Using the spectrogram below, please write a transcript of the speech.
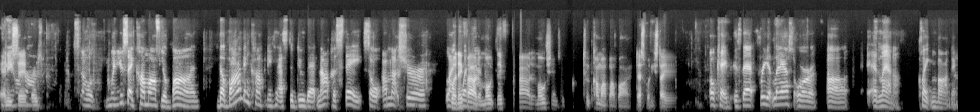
and he Okay, said, on. So when you say come off your bond, the bonding company has to do that, not the state. So I'm not sure. Like well, they what filed a mo, they filed a motion to, to come off my bond. That's what he stated. Okay, is that free at last or uh Atlanta Clayton bonding?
